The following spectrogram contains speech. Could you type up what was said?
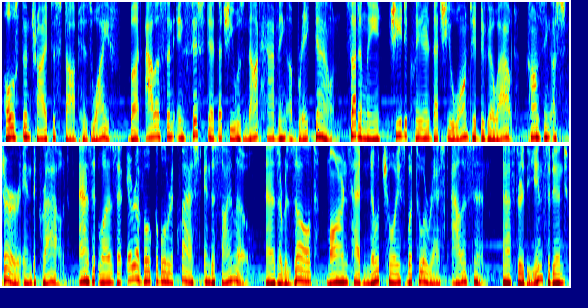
Holston tried to stop his wife, but Allison insisted that she was not having a breakdown. Suddenly, she declared that she wanted to go out, causing a stir in the crowd, as it was an irrevocable request in the silo. As a result, Marnes had no choice but to arrest Allison. After the incident,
